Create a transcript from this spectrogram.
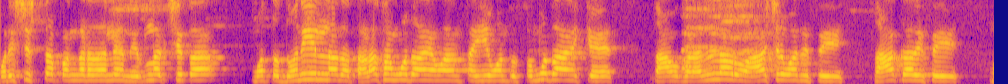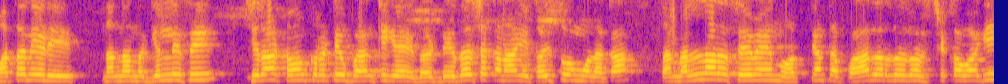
ಪರಿಶಿಷ್ಟ ಪಂಗಡದಲ್ಲಿ ನಿರ್ಲಕ್ಷಿತ ಮತ್ತು ಧ್ವನಿ ಇಲ್ಲದ ತಳ ಸಮುದಾಯವಂತ ಈ ಒಂದು ಸಮುದಾಯಕ್ಕೆ ತಾವುಗಳೆಲ್ಲರೂ ಆಶೀರ್ವದಿಸಿ, ಸಹಕರಿಸಿ, ಮತ ನೀಡಿ ನನ್ನನ್ನು ಗೆಲ್ಲಿಸಿ. ಶಿರಾ ಟೌನ್ ಬ್ಯಾಂಕಿಗೆ ದೊಡ್ಡ ನಿರ್ದೇಶಕನಾಗಿ ಕಳಿಸುವ ಮೂಲಕ ತಮ್ಮೆಲ್ಲರ ಸೇವೆಯನ್ನು ಅತ್ಯಂತ ಪಾರದರ್ಶಕವಾಗಿ,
